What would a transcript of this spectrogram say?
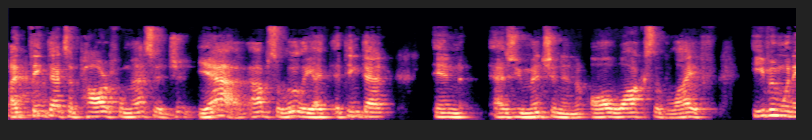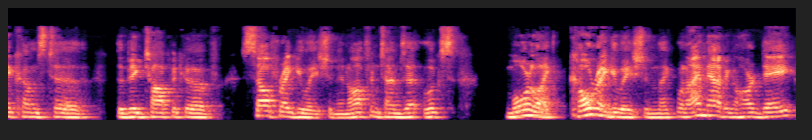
I think that's a powerful message. Yeah, absolutely. I, I, think that in, as you mentioned, in all walks of life, even when it comes to the big topic of self-regulation, and oftentimes that looks more like co-regulation. Like when I'm having a hard day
